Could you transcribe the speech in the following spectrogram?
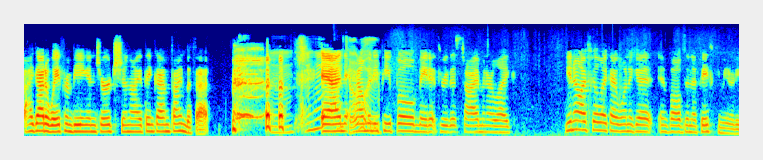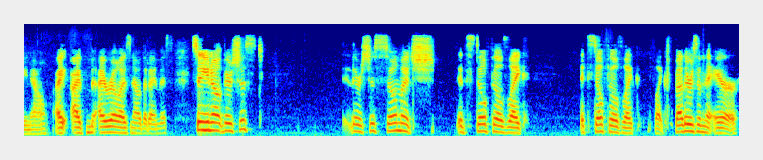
I got away from being in church and I think I'm fine with that. mm-hmm. and totally. how many people made it through this time and are like, you know, I feel like I want to get involved in a faith community now. I I, I realize now that I miss. So you know, there's just there's just so much. It still feels like it still feels like like feathers in the air,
